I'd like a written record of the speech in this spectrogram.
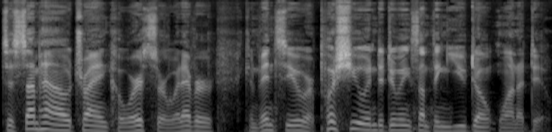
to somehow try and coerce or whatever, convince you or push you into doing something you don't want to do.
